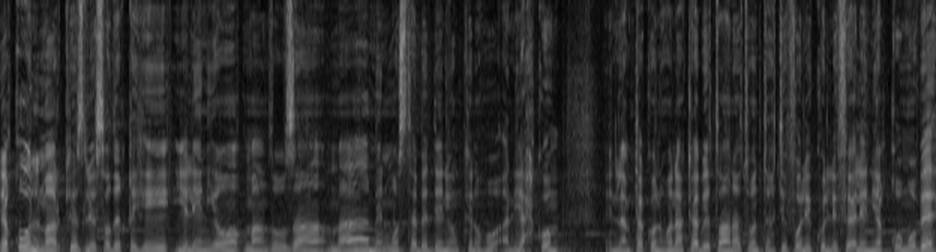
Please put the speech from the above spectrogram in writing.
يقول ماركيز لصديقه يلينيو مانزوزا ما من مستبد يمكنه أن يحكم إن لم تكن هناك بطانة تهتف لكل فعل يقوم به.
